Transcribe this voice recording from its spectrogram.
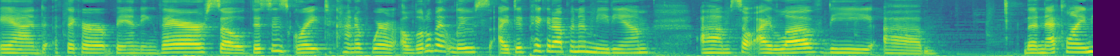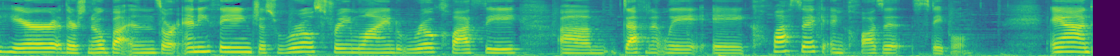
and thicker banding there. So this is great to kind of wear a little bit loose. I did pick it up in a medium. Um, so I love the, um, the neckline here. There's no buttons or anything, just real streamlined, real classy. Um, definitely a classic and closet staple. And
